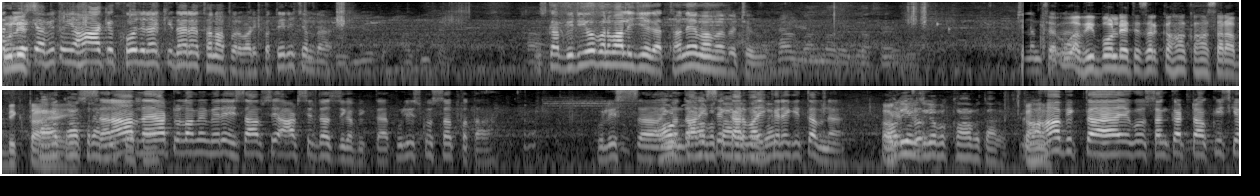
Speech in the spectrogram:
पुलिस अभी तो यहाँ आके खोज रहे किधर है थाना प्रभारी पता ही नहीं चल रहा है। उसका वीडियो बनवा लीजिएगा थाने में हमें बैठे हुए। अच्छा, वो अभी बोल रहे थे सर कहाँ कहाँ शराब बिकता है? शराब नया टोला में मेरे हिसाब से आठ से दस जगह बिकता है। पुलिस को सब पता है। पुलिस ईमानदारी से कार्रवाई करेगी तब ना। और तो वहाँ बिकता है एगो संकट टॉकीज के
